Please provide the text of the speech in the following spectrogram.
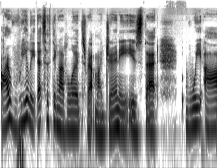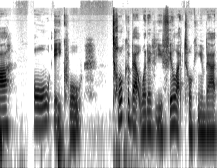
I really that's the thing I've learned throughout my journey is that we are all equal. Talk about whatever you feel like talking about.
